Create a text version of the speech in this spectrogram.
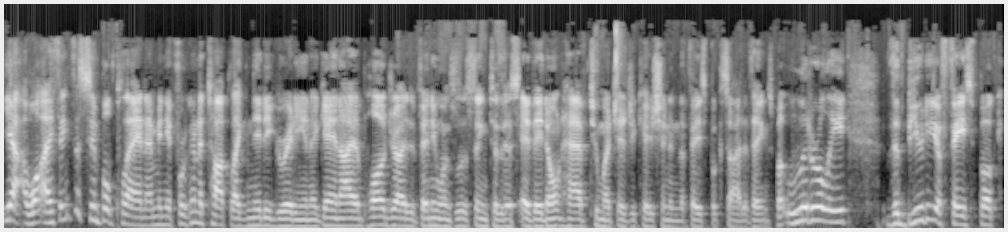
Yeah, well, I think the simple plan, I mean, if we're going to talk like nitty gritty, and again, I apologize if anyone's listening to this and they don't have too much education in the Facebook side of things, but literally the beauty of Facebook,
